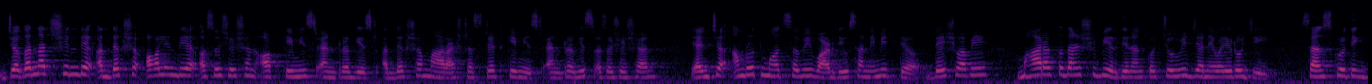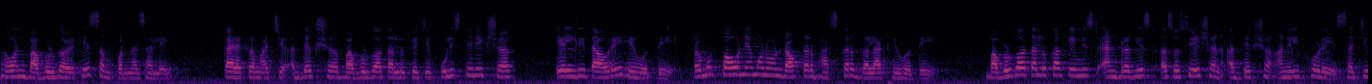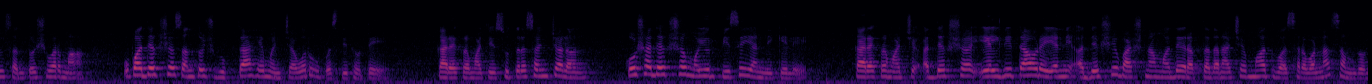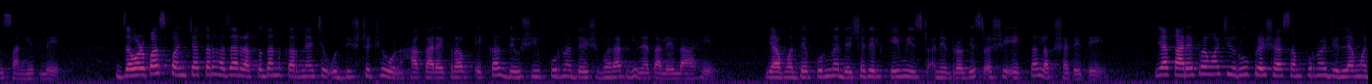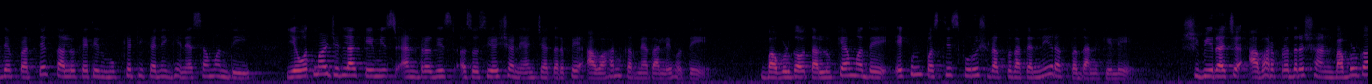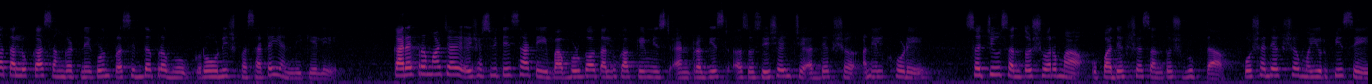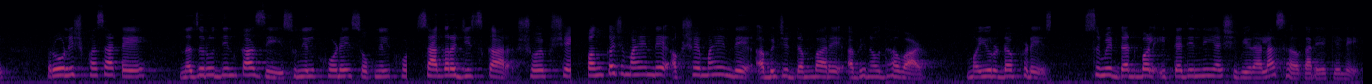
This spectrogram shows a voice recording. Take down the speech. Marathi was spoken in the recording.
जगन्नाथ शिंदे अध्यक्ष all India association of chemist and druggist अध्यक्ष Maharashtra state chemist and druggist association यांच्या अमृत महोत्सवी वाढदिवसानिमित्त देशव्यापी महारक्तदान शिबिर दिनांक चोवीस जानेवारी रोजी सांस्कृतिक भवन बाबुळगाव येथे संपन्न झाले. कार्यक्रमाचे अध्यक्ष बाबुळगाव तालुक्याचे पोलीस निरीक्षक एल डी तावरे हे होते. प्रमुख पाहुणे म्हणून डॉक्टर भास्कर गलाठे होते. Babulgaon taluka chemist and druggist association अध्यक्ष अनिल खोडे सचिव संतोष वर्मा उपाध्यक्ष संतोष गुप्ता हे मंचावर उपस्थित होते. कार्यक्रमाचे सूत्रसंचालन कोषाध्यक्ष मयूर पिसे यांनी केले. कार्यक्रमाचे अध्यक्ष एल डी टावरे यांनी अध्यक्षीय भाषणामध्ये रक्तदानाचे महत्त्व सर्वांना समजावून सांगितले. जवळपास पंच्याहत्तर हजार रक्तदान करण्याचे उद्दिष्ट ठेवून हा कार्यक्रम एकाच दिवशी पूर्ण देशभरात घेण्यात आलेला आहे. यामध्ये पूर्ण देशातील केमिस्ट आणि ड्रगिस्ट अशी एकता लक्षात येते. या कार्यक्रमाची रूपरेषा संपूर्ण जिल्ह्यामध्ये प्रत्येक तालुक्यातील मुख्य ठिकाणी घेण्यासंबंधी यवतमाळ जिल्हा केमिस्ट अँड ड्रगिस्ट असोसिएशन यांच्यातर्फे आवाहन करण्यात आले होते. बाबुळगाव तालुक्यामध्ये एकूण पस्तीस पुरुष रक्तदात्यांनी रक्तदान केले. शिबिराचे आभार प्रदर्शन बाबुळगाव तालुका संघटनेकडून प्रसिद्ध प्रमुख रोहनीश फसाटे यांनी केले. कार्यक्रमाच्या यशस्वीतेसाठी Babulgaon taluka chemist and druggist असोसिएशनचे अध्यक्ष अनिल खोडे सचिव संतोष वर्मा उपाध्यक्ष संतोष गुप्ता कोषाध्यक्ष मयूर पिसे रोनिश फसाटे नजरुद्दीन काझी सुनील खोडे स्वप्नील खोडे सागर जिचकार शोएब शेख पंकज माहिंदे अक्षय माहिंदे अभिजित डंबारे अभिनव धवाड मयूर डफडे सुमित डटबल इत्यादींनी या शिबिराला सहकार्य केले.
